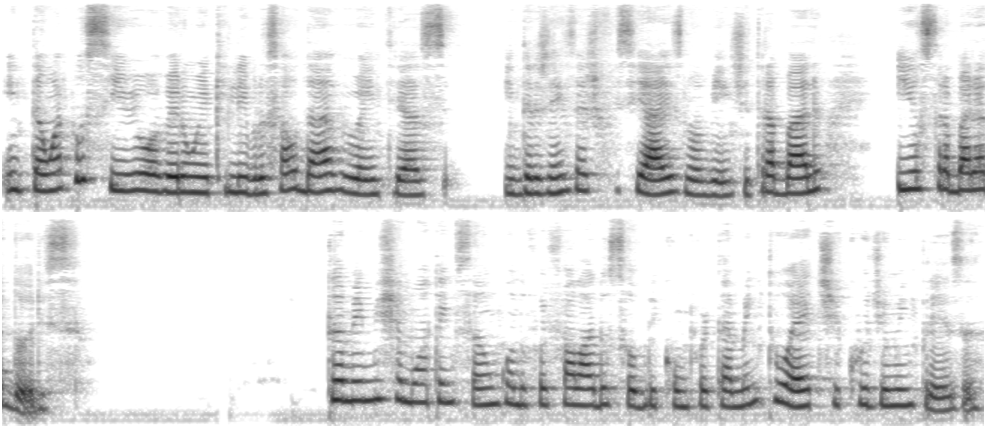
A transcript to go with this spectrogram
Então, é possível haver um equilíbrio saudável entre as inteligências artificiais no ambiente de trabalho e os trabalhadores. Também me chamou a atenção quando foi falado sobre comportamento ético de uma empresa.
